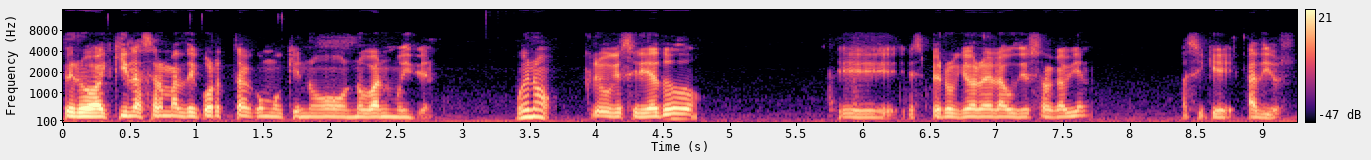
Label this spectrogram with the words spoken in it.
Pero aquí las armas de corta como que no, no van muy bien. Bueno, creo que sería todo. Eh, espero que ahora el audio salga bien. Así que adiós.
